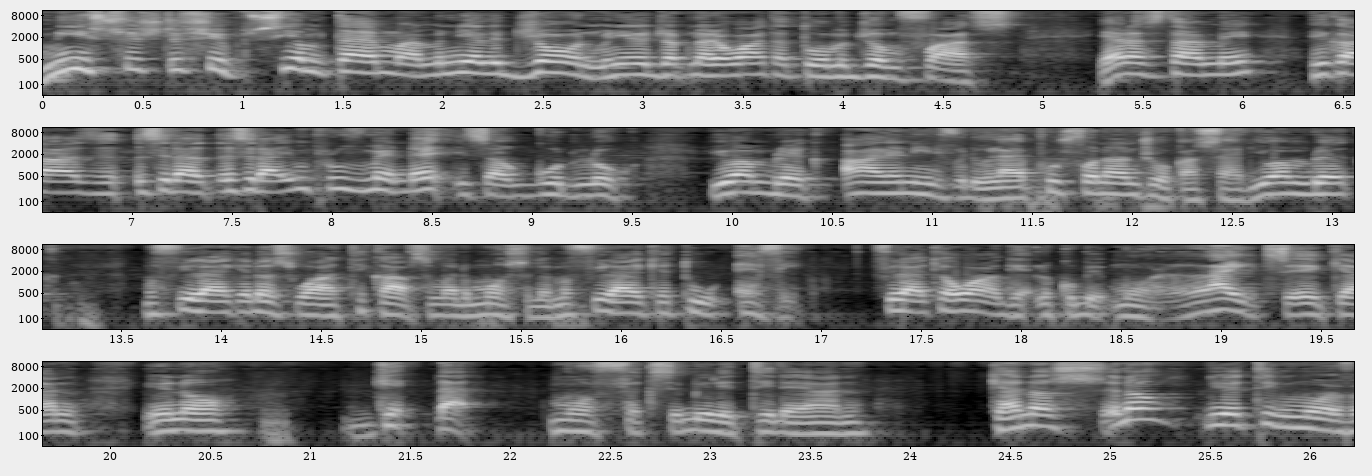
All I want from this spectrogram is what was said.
Me switch the ship same time, man. Me nearly drown. Me nearly drop in the water too. Me jump fast. You understand me? Because you see that, you see that improvement there, it's a good look. Yohan Blake, all you need to do, like put fun and joke aside. Yohan Blake, I feel like you just want to take off some of the muscle. I feel like you're too heavy. feel like you want to get a little bit more light so you can, you know, get that more flexibility there and can just, you know, do your thing more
